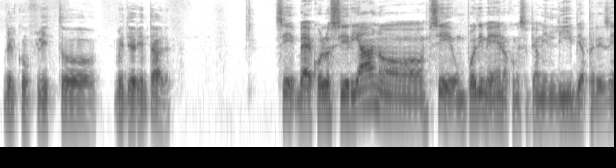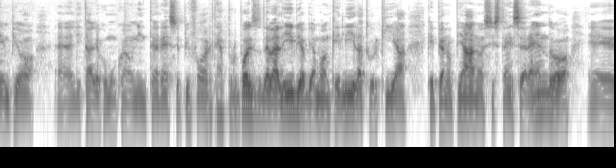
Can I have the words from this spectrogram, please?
del conflitto medio orientale. Sì, beh, quello siriano sì, un po' di meno, come sappiamo in Libia per esempio eh, l'Italia comunque ha un interesse più forte. A proposito della Libia abbiamo anche lì la Turchia che piano piano si sta inserendo eh,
